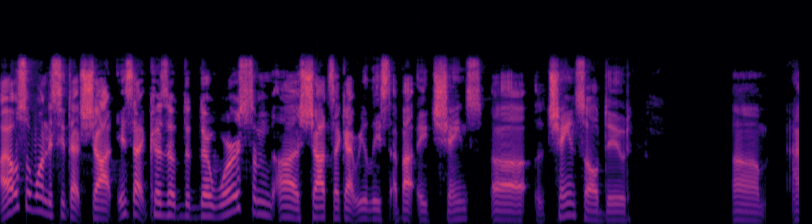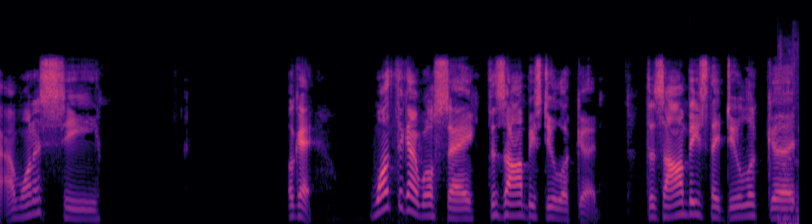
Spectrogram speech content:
I also wanted to see that shot. Is that because there were some uh, shots that got released about a chains uh a chainsaw dude. Um, I, I want to see. Okay, one thing I will say: the zombies do look good. The zombies, they do look good.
